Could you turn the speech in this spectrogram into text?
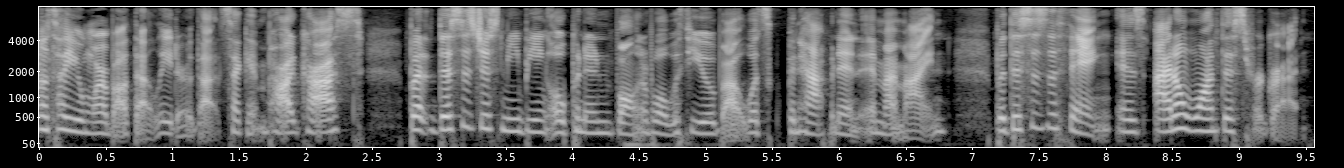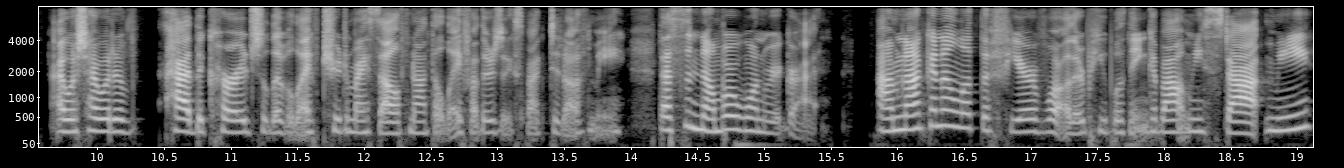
I'll tell you more about that later, that second podcast. But this is just me being open and vulnerable with you about what's been happening in my mind. But this is the thing is I don't want this regret. I wish I would have had the courage to live a life true to myself, not the life others expected of me. That's the number one regret. I'm not going to let the fear of what other people think about me stop me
